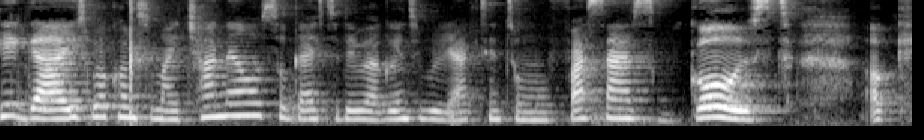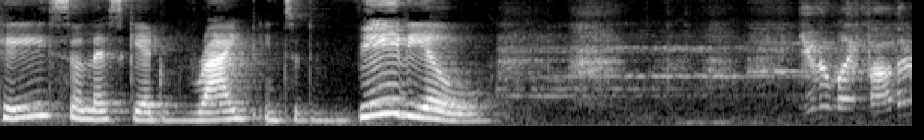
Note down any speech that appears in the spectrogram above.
hey guys welcome to my channel. So guys today we are going to be reacting to mufasa's ghost. Okay so let's get right into the video. You know my father?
